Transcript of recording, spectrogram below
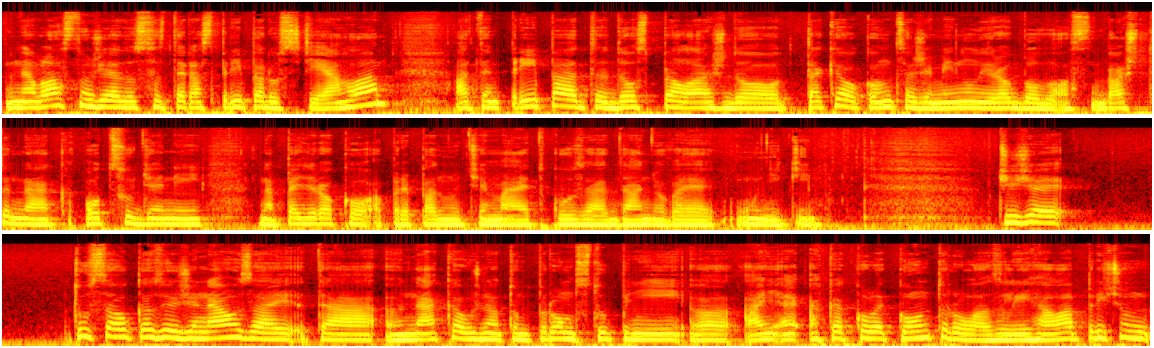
na vlastnú žiadosť sa teraz prípadu stiahla a ten prípad dospel až do takého konca, že minulý rok bol vlastne Bašternák odsudený na 5 rokov a prepadnutie majetku za daňové úniky. Čiže tu sa ukazuje, že naozaj tá náka už na tom prvom stupni e, aj akákoľvek kontrola zlyhala, pričom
